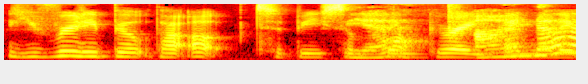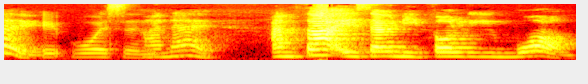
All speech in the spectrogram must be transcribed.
you really built that up to be something Yeah, great, I and know. it, it wasn't. i know and that is only volume one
